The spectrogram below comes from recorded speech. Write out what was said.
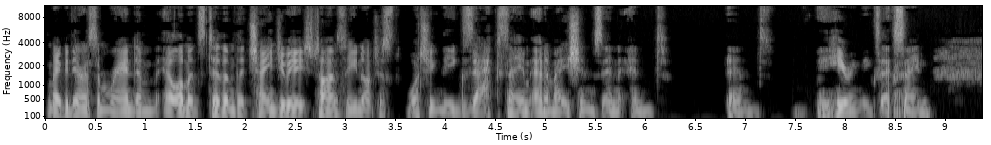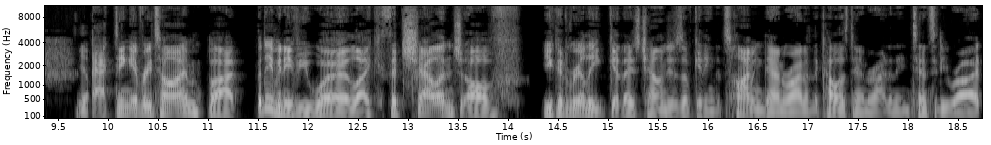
maybe there are some random elements to them that change a bit each time, so you're not just watching the exact same animations and and and hearing the exact same Yep. acting every time. But but even if you were like the challenge of you could really get those challenges of getting the timing down right and the colors down right and the intensity right.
